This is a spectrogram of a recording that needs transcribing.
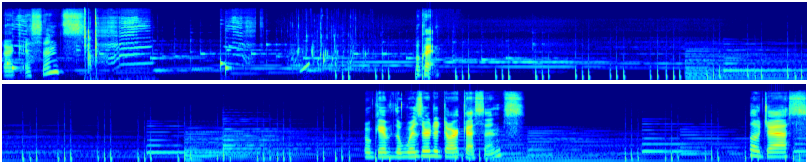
Dark Essence. Okay. We'll give the wizard a dark essence. Hello, Jess.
